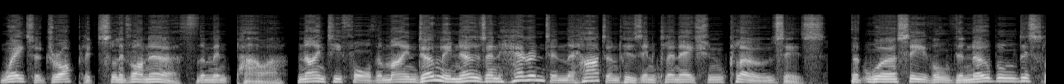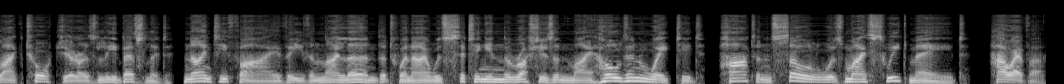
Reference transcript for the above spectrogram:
Water droplets live on earth them in power. 94 The mind only knows inherent in the heart and his inclination closes that worse evil the noble dislike torture as Liebeslid. 95 Even I learned that when I was sitting in the rushes and my Holden waited, heart and soul was my sweet maid, however,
